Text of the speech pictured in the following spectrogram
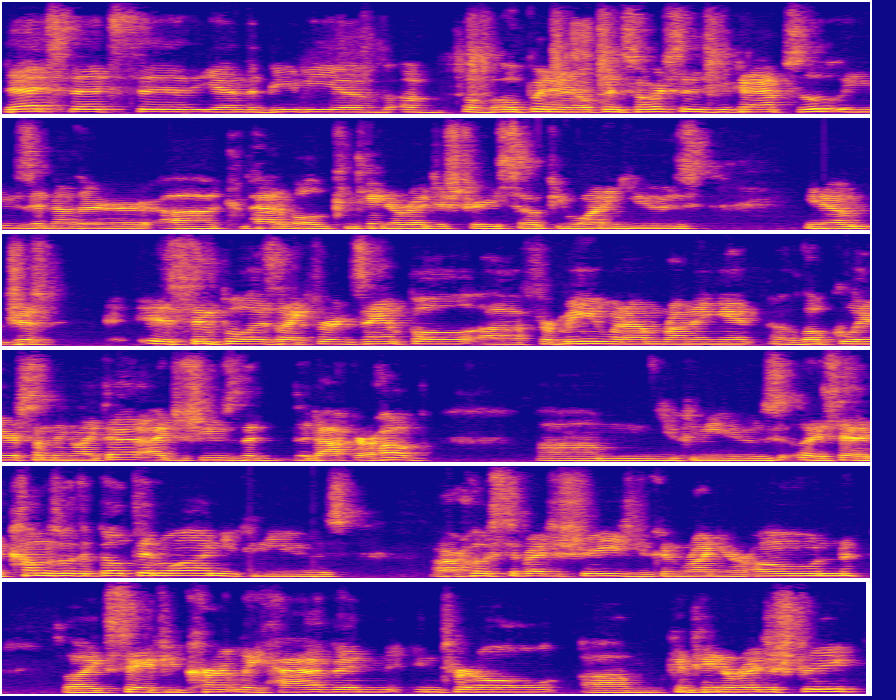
That's that's the you know, the beauty of, of, of, open and open sources. You can absolutely use another uh, compatible container registry. So if you want to use, you know, just as simple as like for example uh, for me when i'm running it uh, locally or something like that i just use the, the docker hub um, you can use like i said it comes with a built-in one you can use our hosted registries you can run your own so like say if you currently have an internal um, container registry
